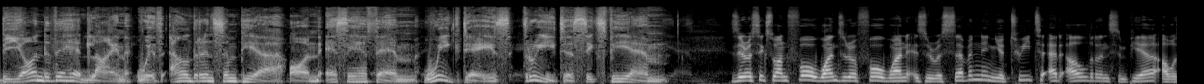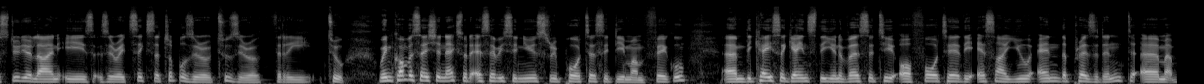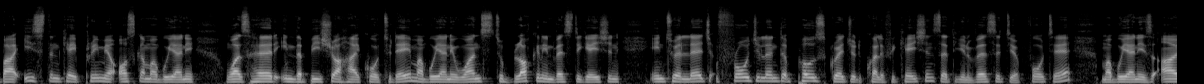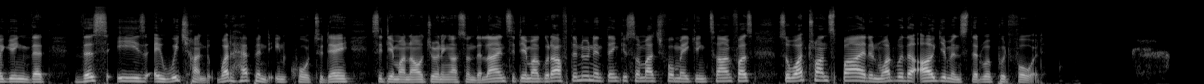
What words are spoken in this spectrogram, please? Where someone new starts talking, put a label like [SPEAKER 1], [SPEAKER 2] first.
[SPEAKER 1] Beyond the Headline with Aldrin Sampear on SAFM. Weekdays, 3 to 6 p.m.
[SPEAKER 2] 0614-104-107 in your tweet at Aldrin Sampear. Our studio line is 086 2032. We're in conversation next with SABC News reporter Sidima Mfeku. Um, the case against the University of Fort Hare, the SIU, and the president um, by Eastern Cape Premier Oscar Mabuyane was heard in the Bhisho High Court today. Mabuyane wants to block an investigation into alleged fraudulent postgraduate qualifications at the University of Fort. Hare. Mabuyane is arguing that this is a witch hunt. What happened in court today? Sidima now joining us on the line. Sidima, good afternoon and thank you so much for making time for us. So, what transpired and what were the arguments that were put forward?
